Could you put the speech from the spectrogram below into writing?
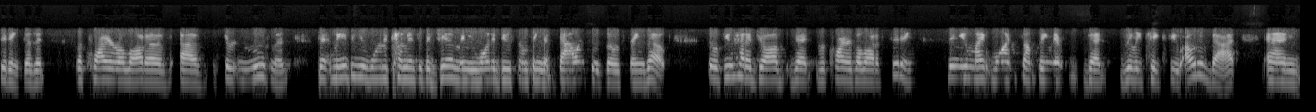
sitting? Does it require a lot of, of certain movement? That maybe you want to come into the gym and you want to do something that balances those things out. So if you had a job that requires a lot of sitting, then you might want something that that really takes you out of that and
